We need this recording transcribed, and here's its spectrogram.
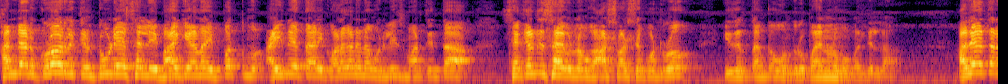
hundred crore within two days ಅಲ್ಲಿ ಬಾಕಿ ಹಣ ಇಪ್ಪತ್ತ್ ಐದನೇ ತಾರೀಕು ಒಳಗಡೆ ನಾವು ರಿಲೀಸ್ ಮಾಡ್ತಿಂತ ಸೆಕ್ರೆಟರಿ ಸಾಹೇಬರು ನಮಗೆ ಆಶ್ವಾಸನೆ ಕೊಟ್ಟರು ಇದ್ರ ತನಕ ಒಂದು ರೂಪಾಯಿನೂ ನಮಗೆ ಬಂದಿಲ್ಲ. ಅದೇ ಥರ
